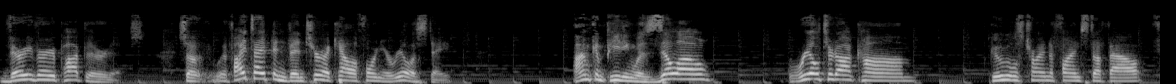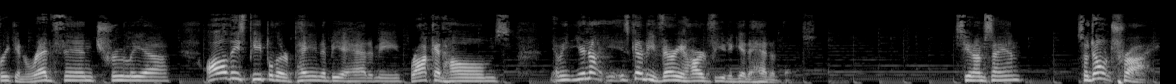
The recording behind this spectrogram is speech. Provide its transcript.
very, very popular it is. So if I type in Ventura, California real estate, I'm competing with Zillow, Realtor.com. Google's trying to find stuff out. Freaking Redfin, Trulia, all these people that are paying to be ahead of me. Rocket Homes. I mean, you're not. It's going to be very hard for you to get ahead of those. See what I'm saying? So don't try.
